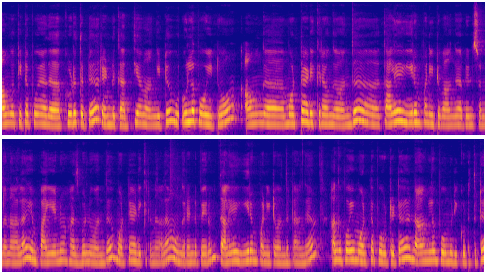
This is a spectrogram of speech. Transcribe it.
அவங்க கிட்ட போய் அதை கொடுத்துட்டு ரெண்டு கத்தியை வாங்கிட்டு உள்ளே போயிட்டோம். அவங்க மொட்டை அடிக்கிற இருக்கிறவங்க வந்து தலையை ஈரம் பண்ணிட்டு வாங்க அப்படின்னு சொன்னனால என் பையனும் ஹஸ்பண்டும் வந்து மொட்டை அடிக்கிறனால அவங்க ரெண்டு பேரும் தலையை ஈரம் பண்ணிட்டு வந்துட்டாங்க. அங்கே போய் மொட்டை போட்டுட்டு நாங்களும் பூமுடி கொடுத்துட்டு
